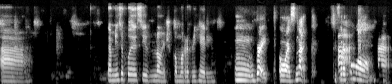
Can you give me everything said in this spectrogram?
ah, también se puede decir lunch como refrigerio Mm, break o a snack. Si fuera Ah, como ah.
